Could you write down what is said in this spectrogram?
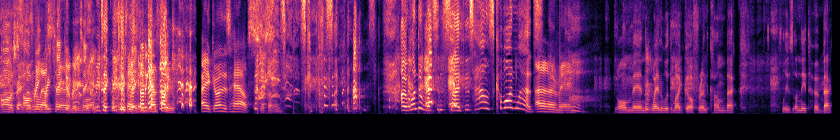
Oh, Brad oh doesn't re- retake it, retake it. Retake, retake, Retake Start again, start to. Hey, go in this house or something. Let's go inside the house. I wonder what's inside this house. Come on, lads. I don't know, man. Oh man, when would my girlfriend come back? Please, I need her back.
